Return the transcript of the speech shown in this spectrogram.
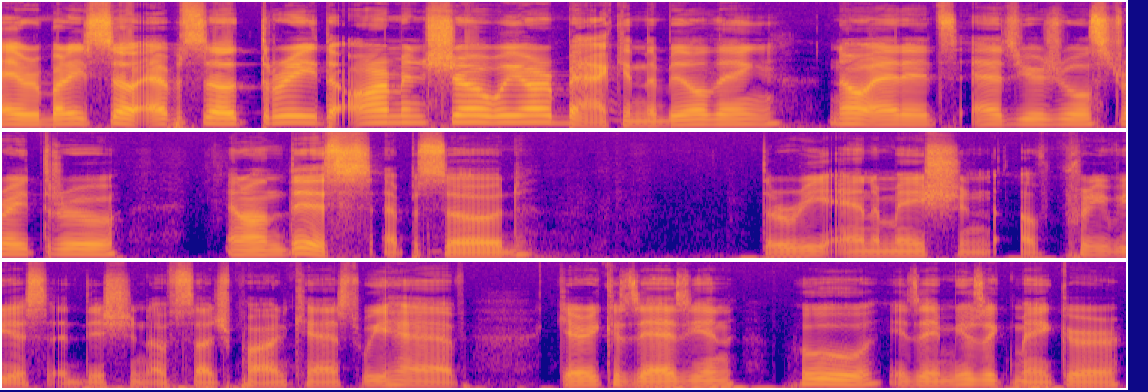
Hey everybody, so episode 3, The Armen Show, we are back in the building. No edits, as usual, straight through. And on this episode, the reanimation of previous edition of such podcast, we have Gary Kazazian, who is a music maker,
